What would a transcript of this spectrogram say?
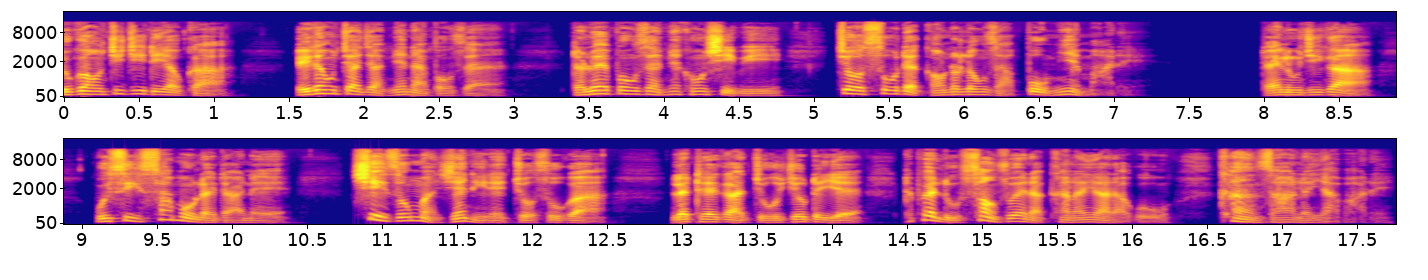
လူကောင်ကြီးကြီးတယောက်ကလေးတောင်ကြကြမျက်နှာပုံစံဒလွယ်ပုံစံမျက်ခုံးရှိပြီးကြော်ဆိုးတဲ့ခေါင်းတစ်လုံးစာပုံမြင့်ပါတယ်ဒိုင်လူကြီးကဝီစီစမှုတ်လိုက်တာနဲ့ရှေ့ဆုံးမှရက်နေတဲ့ကြော်ဆိုးက လက်ထဲကကြိုရုတ်တရက်တစ်ဖက်လူစောင့်ဆွဲတာခံလိုက်ရတာကိုခံစားလိုက်ရပါတယ်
